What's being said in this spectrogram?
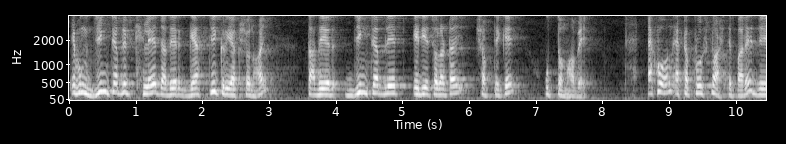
এবং জিঙ্ক ট্যাবলেট খেলে যাদের গ্যাস্ট্রিক রিয়াকশন হয়, তাদের জিঙ্ক ট্যাবলেট এড়িয়ে চলাটাই সবথেকে উত্তম হবে। এখন একটা প্রশ্ন আসতে পারে যে,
